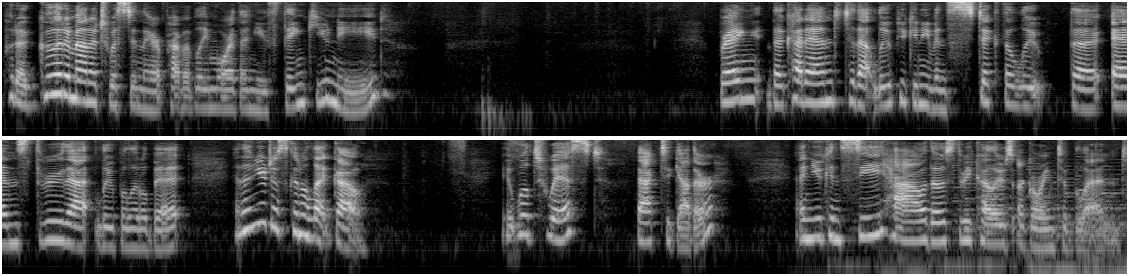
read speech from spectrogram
Put a good amount of twist in there, probably more than you think you need. Bring the cut end to that loop. You can even stick the loop, the ends through that loop a little bit, and then you're just going to let go. It will twist back together and you can see how those three colors are going to blend.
